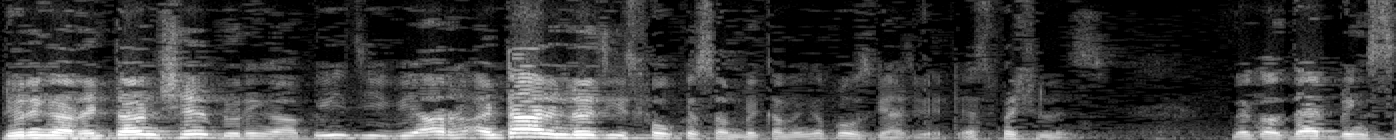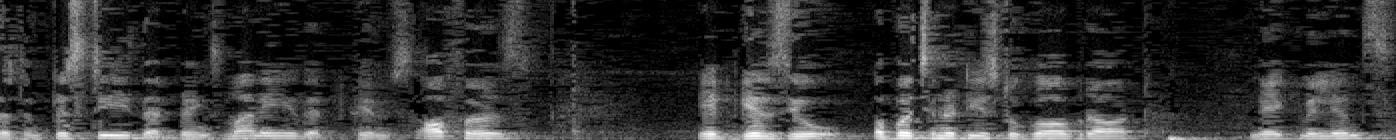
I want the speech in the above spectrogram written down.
During our internship, during our PG, we, our entire energy is focused on becoming a postgraduate, a specialist. Because that brings certain prestige, that brings money, that gives offers. It gives you opportunities to go abroad, make millions.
